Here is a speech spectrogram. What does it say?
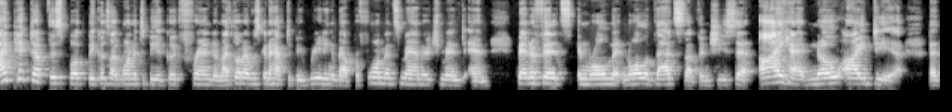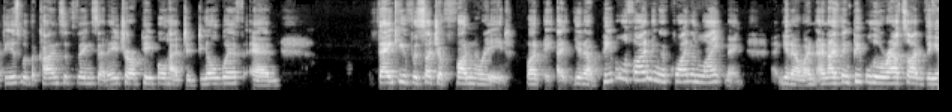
I picked up this book because I wanted to be a good friend and I thought I was going to have to be reading about performance management and benefits enrollment and all of that stuff. And she said, I had no idea that these were the kinds of things that HR people had to deal with. And thank you for such a fun read. But, uh, you know, people are finding it quite enlightening, you know, and, and I think people who are outside of the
